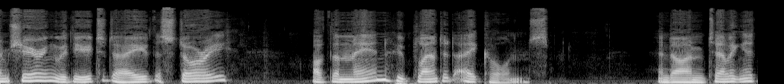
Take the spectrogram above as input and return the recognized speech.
I'm sharing with you today the story of the man who planted acorns. And I'm telling it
